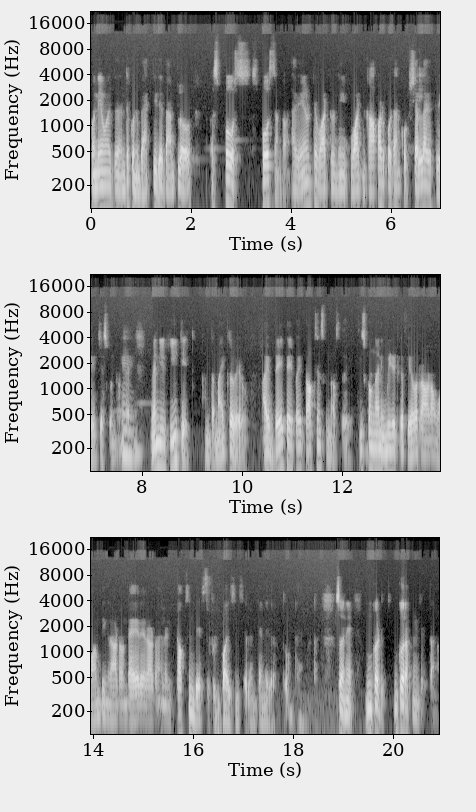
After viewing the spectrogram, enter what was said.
కొన్ని ఏమవుతుందంటే కొన్ని బ్యాక్టీరియా దాంట్లో స్పోర్స్ స్పోర్స్ అంటాం. అవి ఏంటంటే వాటిని వాటిని కాపాడుకోవడానికి ఒక షెల్ లాగా క్రియేట్ చేసుకుంటూ ఉంటాయి. వెన్ యూ హీట్ ఇట్ అంత మైక్రోవేవ్ అవి బ్రేక్ అయిపోయి టాక్సిన్స్ కింద వస్తుంది. తీసుకోగానే ఇమీడియట్గా ఫీవర్ రావడం వామిటింగ్ రావడం డయేరియా రావడం ఇలాంటి టాక్సిన్ బేస్డ్ ఫుడ్ పాయిజన్స్ ఇలాంటివన్నీ జరుగుతూ ఉంటాయి అనమాట సో నేను ఇంకోటి ఇంకో రకంగా చెప్తాను.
